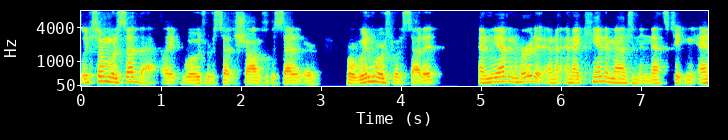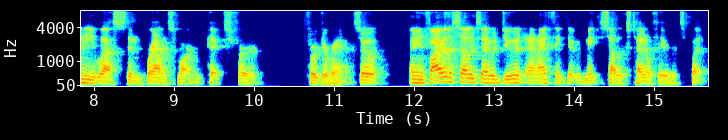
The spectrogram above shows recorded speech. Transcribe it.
like someone would have said that, like Woj would have said it, Shams would have said it, or or Windhorst would have said it, and we haven't heard it. And and I can't imagine the Nets taking any less than Brown, Smart, and picks for for Durant. So I mean, if I were the Celtics, I would do it, and I think that would make the Celtics title favorites. But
